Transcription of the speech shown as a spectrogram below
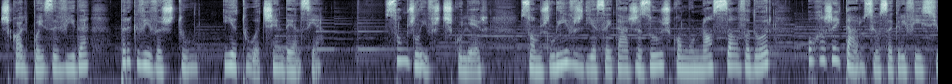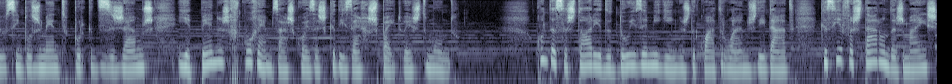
Escolhe, pois, a vida para que vivas tu e a tua descendência. Somos livres de escolher. Somos livres de aceitar Jesus como o nosso Salvador ou rejeitar o seu sacrifício simplesmente porque desejamos e apenas recorremos às coisas que dizem respeito a este mundo. Conta-se a história de dois amiguinhos de 4 anos de idade que se afastaram das mães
